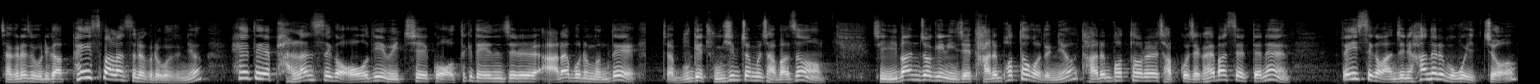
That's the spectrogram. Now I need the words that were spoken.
자, 그래서 우리가 페이스 밸런스라 그러거든요. 헤드의 밸런스가 어디에 위치해 있고 어떻게 되는지를 알아보는 건데, 자, 무게 중심점을 잡아서 지금 일반적인 이제 다른 퍼터거든요. 다른 퍼터를 잡고 제가 해봤을 때는 페이스가 완전히 하늘을 보고 있죠.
